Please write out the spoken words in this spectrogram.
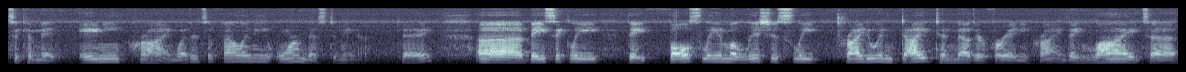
to commit any crime, whether it's a felony or misdemeanor. Okay, uh, basically they falsely and maliciously try to indict another for any crime. They lie to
